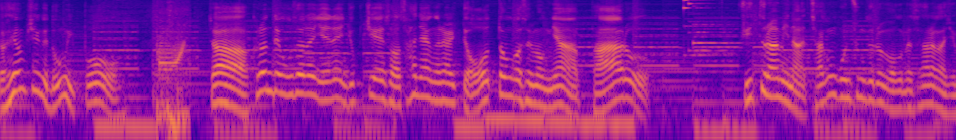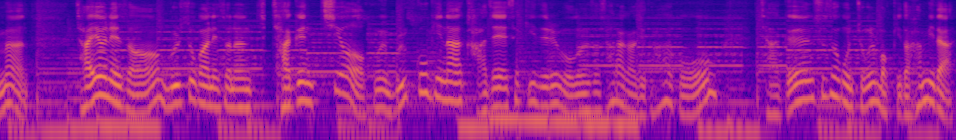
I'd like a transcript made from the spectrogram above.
야, 헤엄치는 게 너무 이뻐. 자, 그런데 우선은 얘는 육지에서 사냥을 할 때 어떤 것을 먹냐? 바로 귀뚜라미나 작은 곤충들을 먹으면서 살아가지만 자연에서 물속 안에서는 작은 치어, 물고기나 가재 새끼들을 먹으면서 살아가기도 하고 작은 수소곤충을 먹기도 합니다.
